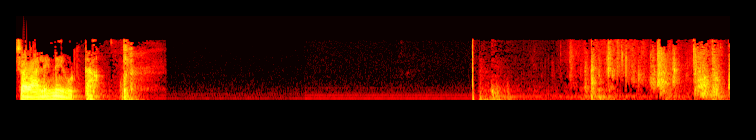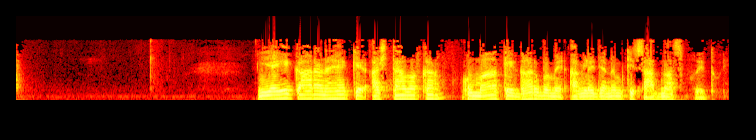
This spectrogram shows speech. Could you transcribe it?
सवाल ही नहीं उठता। यही कारण है कि अष्टावकर को माँ के गर्भ में अगले जन्म की साधना स्फूरित हुई।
